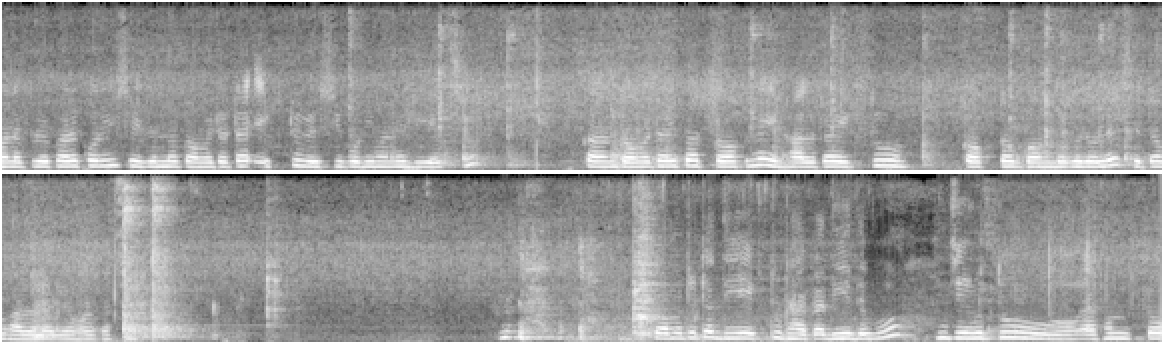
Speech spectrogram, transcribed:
মানে প্রেফার করি, সেই জন্য টমেটোটা একটু বেশি পরিমাণে দিয়েছি। কারণ টমেটোয় তো আর টক নেই, হালকা একটু টক টক গন্ধ বেরোলে সেটা ভালো লাগে আমার কাছে। টমেটোটা দিয়ে একটু ঢাকা দিয়ে দেবো। যেহেতু এখন তো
